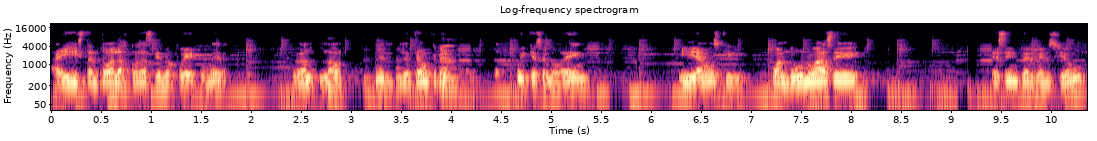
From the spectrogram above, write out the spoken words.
ahí están todas las cosas que no puede comer. le tengo que y que se lo den. Y digamos que cuando uno hace esa intervención,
